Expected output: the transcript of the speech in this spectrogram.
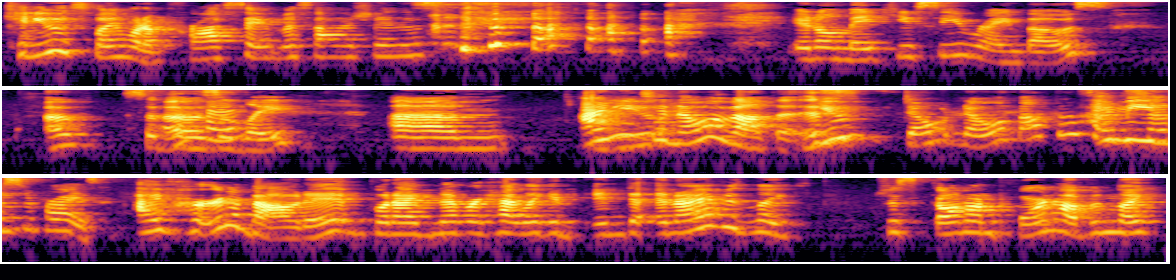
Can you explain what a prostate massage is? It'll make you see rainbows, Oh, supposedly. Um, I need You- to know about this. you don't know about this? I I'm mean- so surprised. I've heard about it, but I've never had like an in and I haven't like just gone on Pornhub and like,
